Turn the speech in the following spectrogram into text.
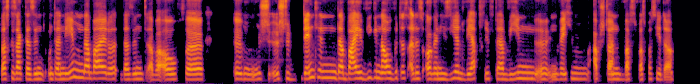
du hast gesagt, da sind Unternehmen dabei, da sind aber auch äh, ähm, Studentinnen dabei. Wie genau wird das alles organisiert? Wer trifft da wen? Äh, in welchem Abstand? Was, was passiert da?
